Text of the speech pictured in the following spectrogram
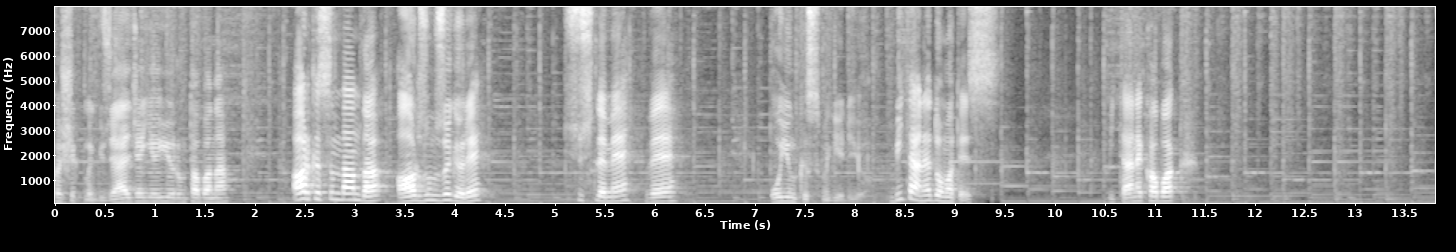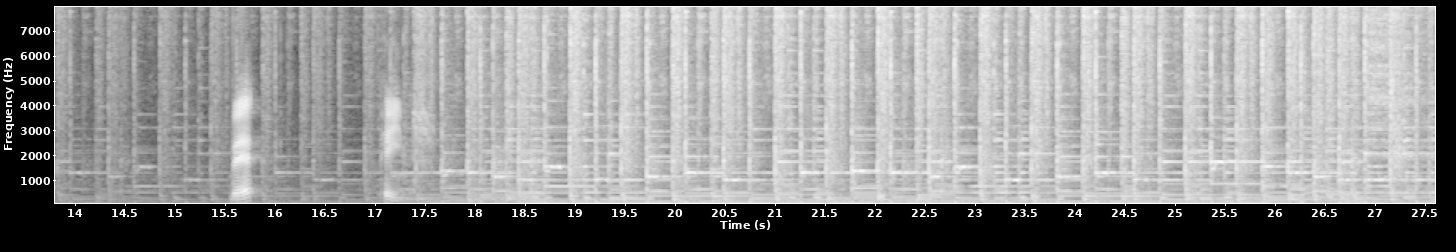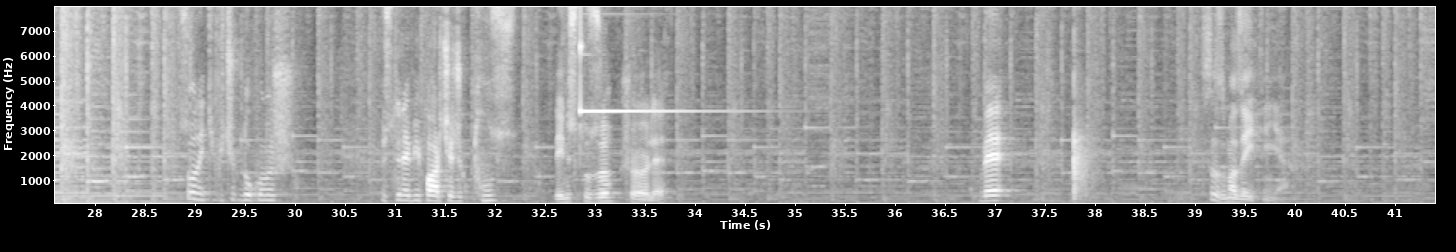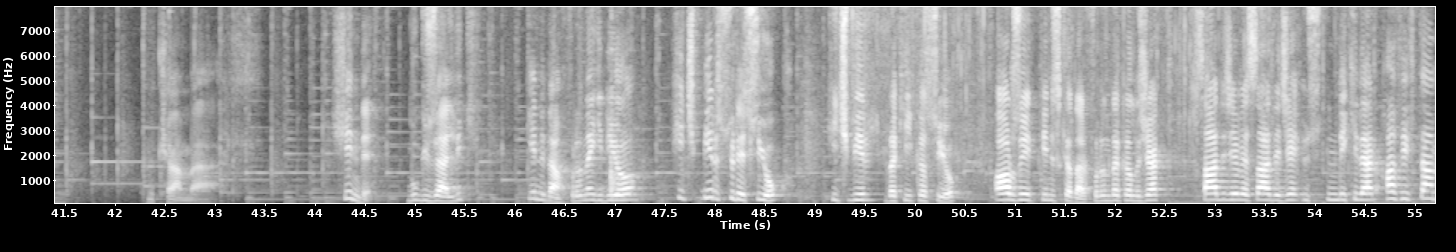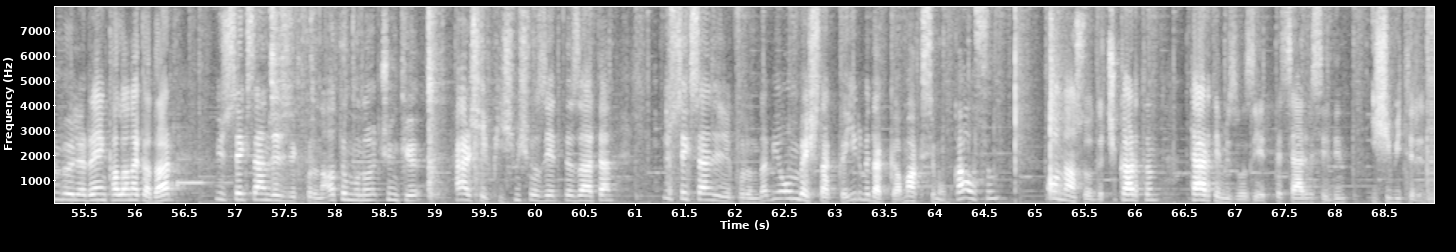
Kaşıkla güzelce yayıyorum tabana. Arkasından da arzunuza göre süsleme ve oyun kısmı geliyor. Bir tane domates, bir tane kabak ve peynir. Son iki küçük dokunuş. Üstüne bir parçacık tuz, deniz tuzu şöyle. Ve sızma zeytinyağı. Mükemmel. Şimdi bu güzellik yeniden fırına gidiyor. Hiçbir süresi yok. Hiçbir dakikası yok. Arzu ettiğiniz kadar fırında kalacak. Sadece ve sadece üstündekiler hafiften böyle renk alana kadar 180 derecelik fırına atın bunu. Çünkü her şey pişmiş vaziyette zaten. 180 derecelik fırında bir 15 dakika 20 dakika maksimum kalsın. Ondan sonra da çıkartın. Tertemiz vaziyette servis edin. işi bitirin.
